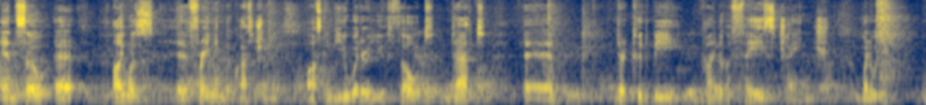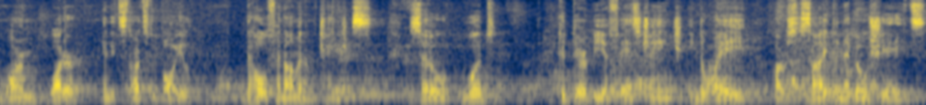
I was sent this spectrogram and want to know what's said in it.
And so uh, I was uh, framing the question asking you whether you thought that uh, there could be kind of a phase change when we warm water and it starts to boil, the whole phenomenon changes. So would could there be a phase change in the way our society negotiates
